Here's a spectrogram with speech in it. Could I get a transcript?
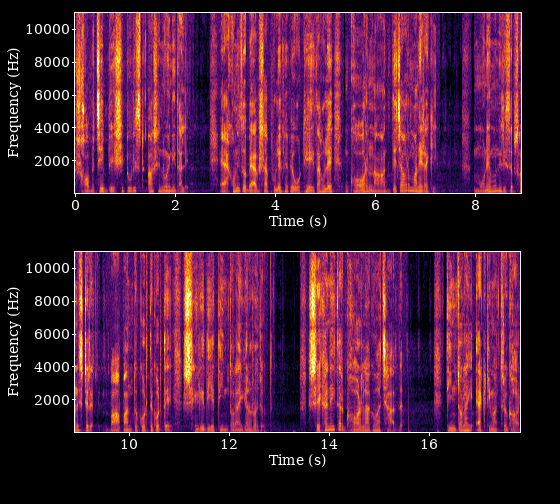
সবচেয়ে বেশি ট্যুরিস্ট আসে নৈনিতালে। এখনই তো ব্যবসা ফুলে ফেঁপে ওঠে, তাহলে ঘর না দিতে চাওয়ার মানেটা কি? মনে মনে রিসেপশনিস্টের বাপান্ত করতে করতে সিঁড়ি দিয়ে তিনতলায় গেল রজত। সেখানেই তার ঘর লাগোয়া ছাদ। তিনতলায় একটি মাত্র ঘর,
